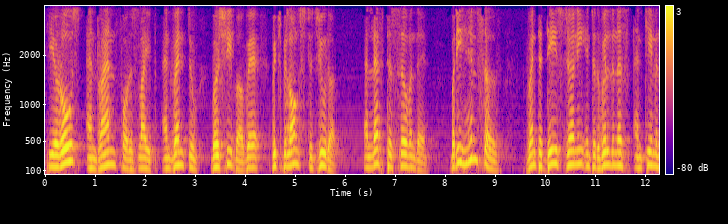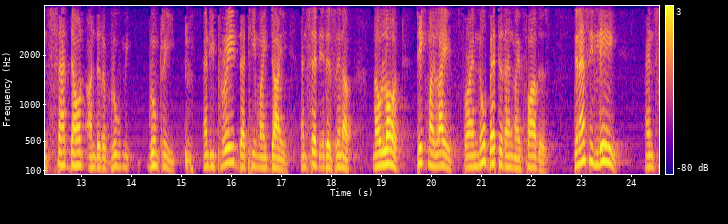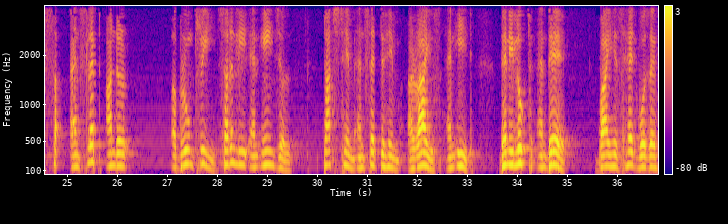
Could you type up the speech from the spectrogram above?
he arose and ran for his life and went to Beersheba, where, which belongs to Judah, and left his servant there. But he himself went a day's journey into the wilderness and came and sat down under a broom, broom tree. and he prayed that he might die, and said, It is enough. Now, Lord, take my life, for I am no better than my father's. Then as he lay and, and slept under a broom tree, suddenly an angel touched him and said to him, Arise and eat. Then he looked, and there by his head was a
